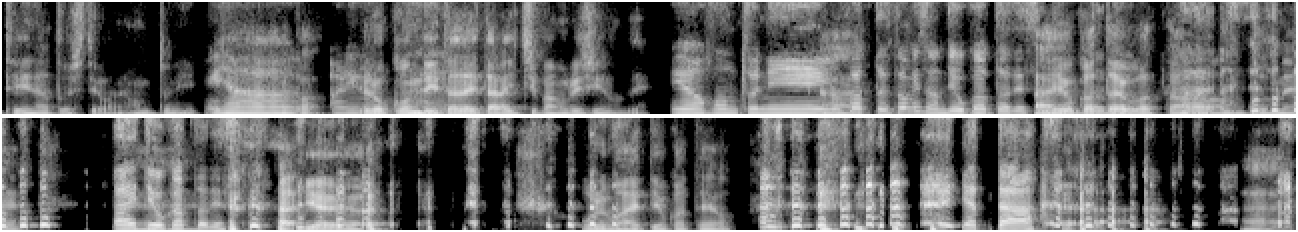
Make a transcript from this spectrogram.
テイナーとしてはね、本当に。いや喜んでいたはだいたら一番嬉しいので。いいや、本当にはいよかった。トミさんでよ かったです。あ、よかったよかった。はい本当ね。会えてよかったです。いやいや。俺も会えてよかったよ。やった。はい。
